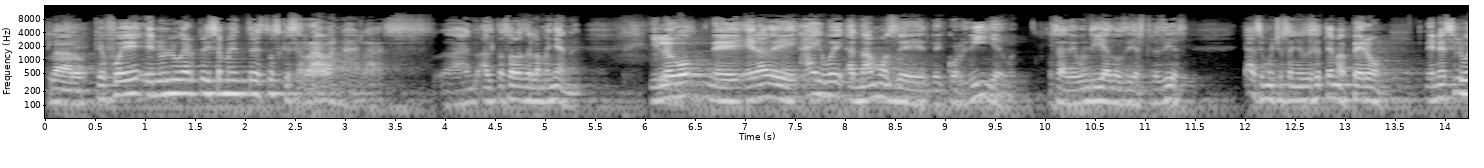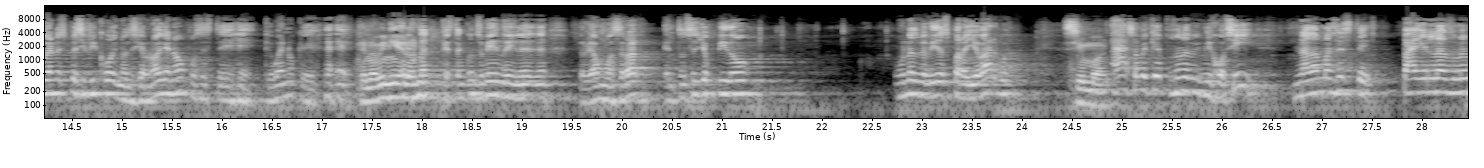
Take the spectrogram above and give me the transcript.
Claro. Que fue en un lugar precisamente estos que cerraban a las a altas horas de la mañana. Y luego eh, era de, ay, güey, andábamos de, de corridilla, güey. O sea, de un día, dos días, tres días. Ya hace muchos años de ese tema, pero en ese lugar en específico nos dijeron, oye, no, pues este, qué bueno que, Que no vinieron. que están, que están consumiendo, y, le- le- pero ya vamos a cerrar. Entonces yo pido unas bebidas para llevar, güey. Simón. Ah, ¿sabe qué? Pues una, me dijo, sí, nada más este, páguenlas, güey.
